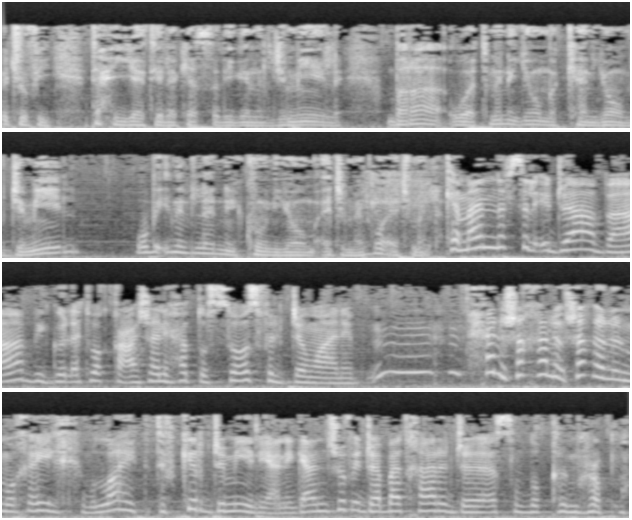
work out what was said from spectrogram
وتشوفي تحياتي لك يا صديقنا الجميل. براء وأتمنى يومك كان يوم جميل. وبإذن الله انه يكون يوم أجمل وأجمل. كمان نفس الإجابة بيقول أتوقع عشان يحطوا الصوص في الجوانب. حلو شغلوا شغلوا المخيخ والله تفكير جميل يعني. قاعد نشوف إجابات خارج الصندوق المربع.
